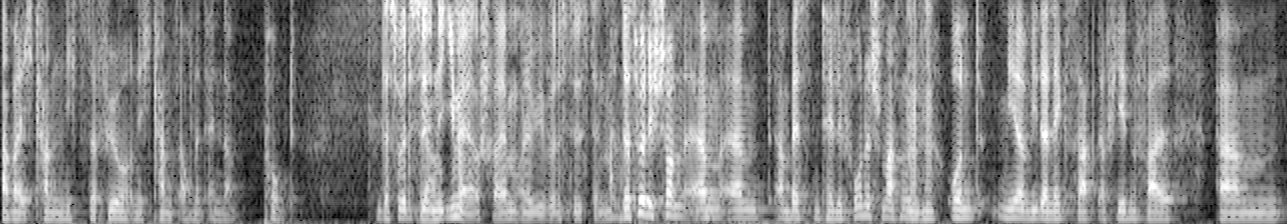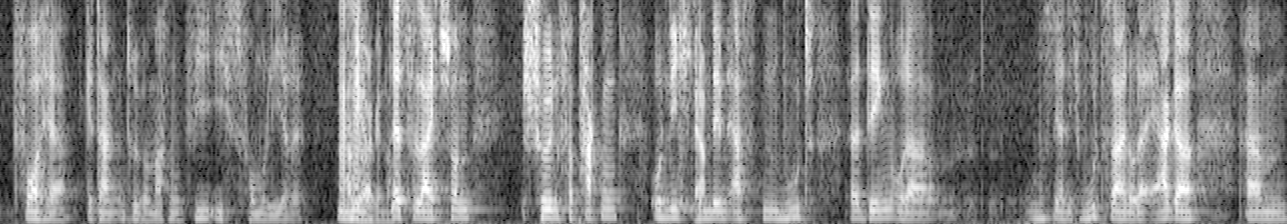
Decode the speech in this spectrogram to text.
aber ich kann nichts dafür und ich kann es auch nicht ändern. Punkt. Das würdest du ja. in eine E-Mail schreiben oder wie würdest du es denn machen? Das würde ich schon ähm, ähm, am besten telefonisch machen mhm. und mir, wie der Lex sagt, auf jeden Fall ähm, vorher Gedanken drüber machen, wie ich es formuliere. Mhm. Also ja, genau. das vielleicht schon schön verpacken und nicht ja. in dem ersten Wut-Ding äh, oder muss ja nicht Wut sein oder Ärger ähm,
